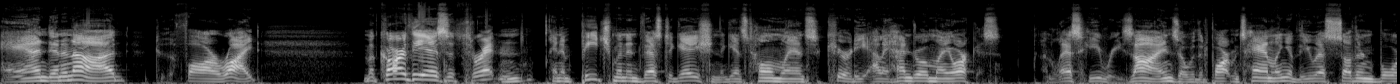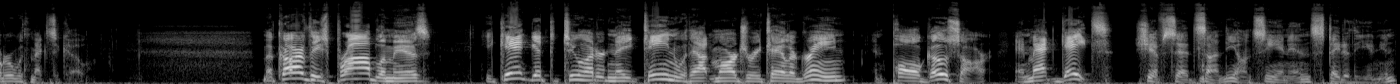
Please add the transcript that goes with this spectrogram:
and in a nod to the far right, McCarthy has threatened an impeachment investigation against Homeland Security Alejandro Mayorkas unless he resigns over the department's handling of the U.S. southern border with Mexico. McCarthy's problem is he can't get to 218 without Marjorie Taylor Greene and Paul Gosar and Matt Gaetz, Schiff said Sunday on CNN's State of the Union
